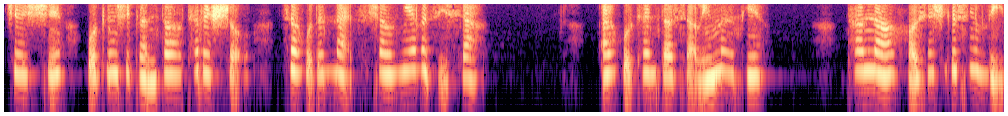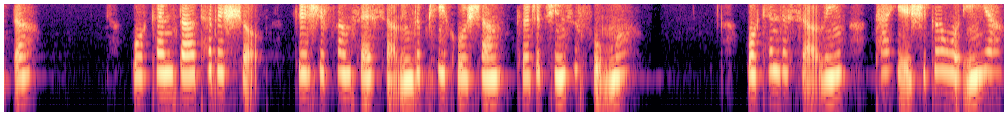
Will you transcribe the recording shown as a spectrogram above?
这时我更是感到他的手在我的奶子上捏了几下，而我看到小林那边，他那好像是个姓李的，我看到他的手。更是放在小林的屁股上，隔着裙子抚摸。我看到小林，他也是跟我一样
